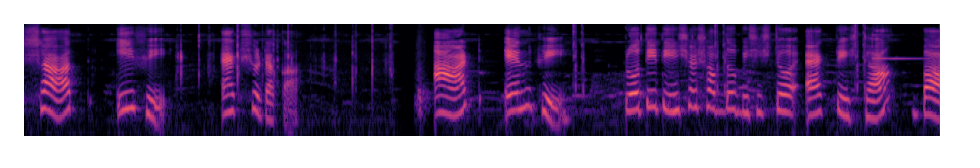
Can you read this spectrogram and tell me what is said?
সাত, ইফি, একশো টাকা। আট, এনফি, প্রতি তিনশো শব্দ বিশিষ্ট এক পৃষ্ঠা বা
